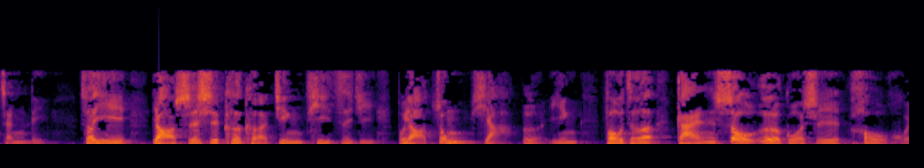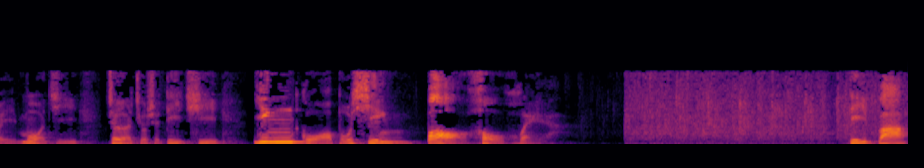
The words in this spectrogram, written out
真理，所以要时时刻刻警惕自己，不要种下恶因，否则感受恶果时后悔莫及。这就是第七因果不信报后悔啊。第八，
